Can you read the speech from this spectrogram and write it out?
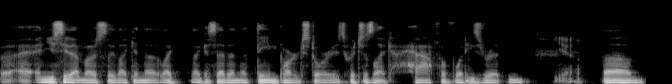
and you see that mostly like in the like like i said in the theme park stories which is like half of what he's written. Yeah. um,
